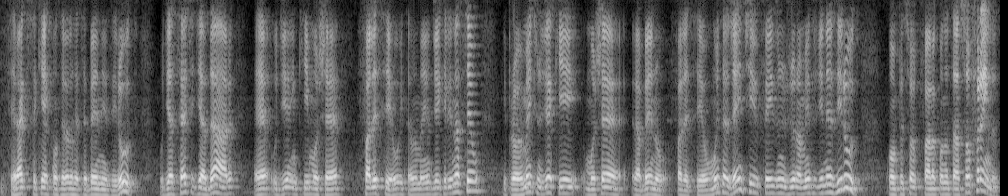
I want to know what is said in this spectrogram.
será que isso aqui é considerado receber Nizirut? O dia 7 de Adar é o dia em que Moshe faleceu, e também o dia que ele nasceu. E provavelmente no dia que Moshe Rabeno faleceu, muita gente fez um juramento de Nezirut, com a pessoa que fala quando está sofrendo.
